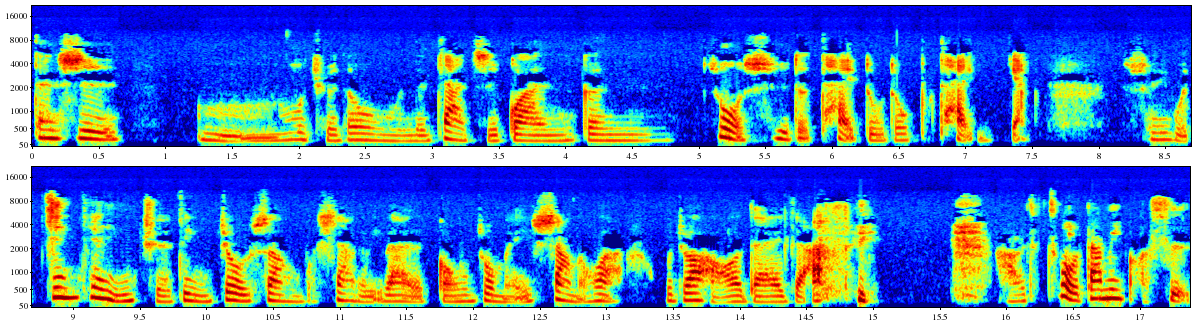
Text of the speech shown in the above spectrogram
但是，嗯，我觉得我们的价值观跟做事的态度都不太一样，所以我今天已经决定，就算我下个礼拜的工作没上的话，我就要好好待在家里，好就做我大秘宝事，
